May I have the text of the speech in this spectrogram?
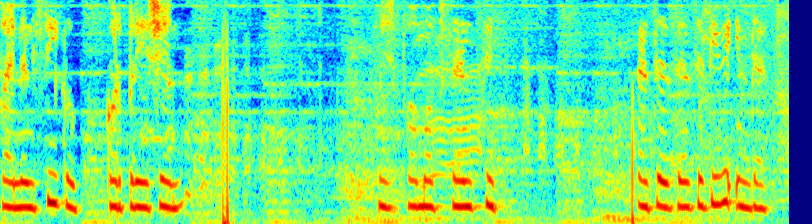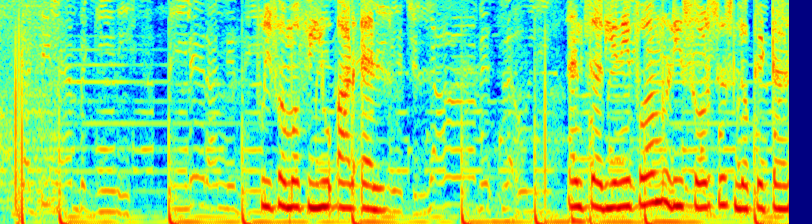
Finance Co- Corporation. Full form of Sensex. Answer Sensitivity Index. Full form of URL. Answer Uniform Resources Locator.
